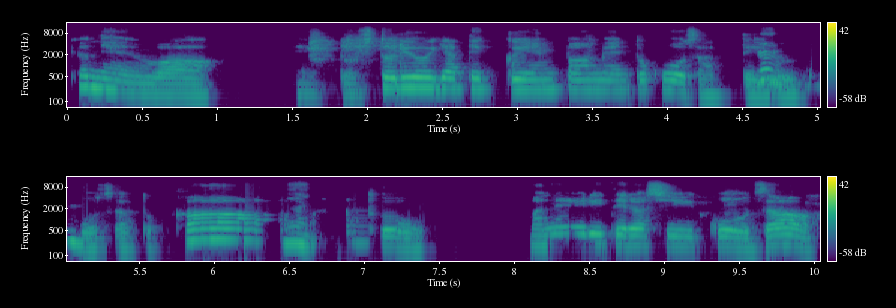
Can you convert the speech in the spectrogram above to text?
去年は、えーと、ひとり親テックエンパワーメント講座っていう講座とか、うん、あとマネーリテラシー講座、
